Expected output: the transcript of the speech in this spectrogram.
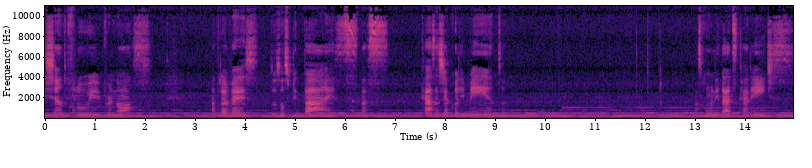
deixando fluir por nós através dos hospitais, das casas de acolhimento, das comunidades carentes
